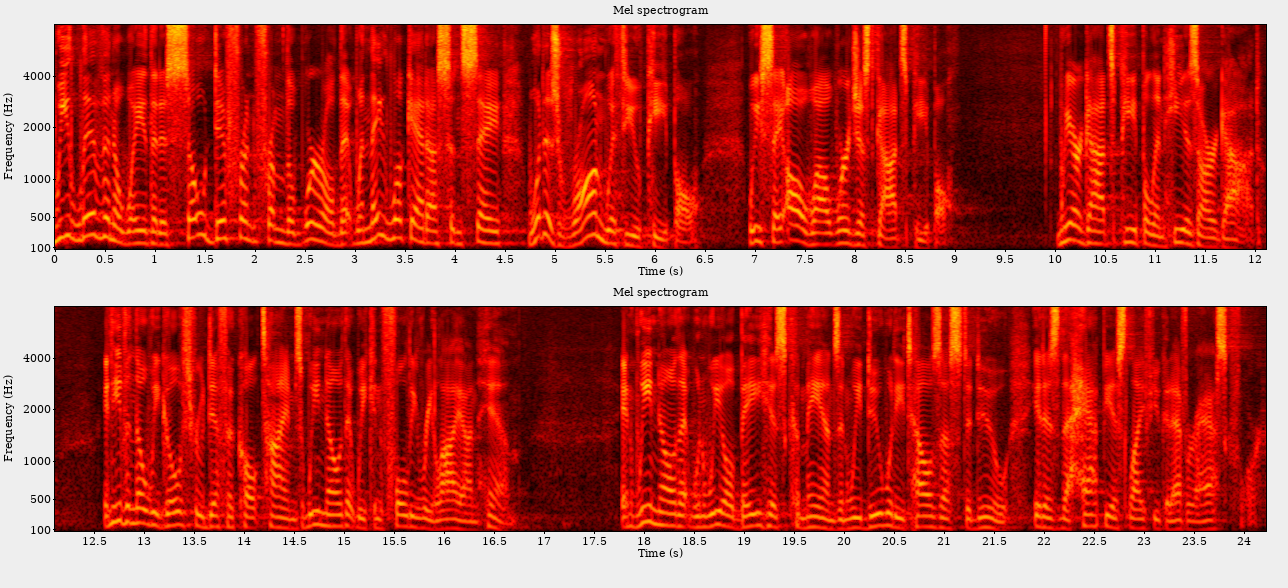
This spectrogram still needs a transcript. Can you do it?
We live in a way that is so different from the world that when they look at us and say, What is wrong with you people? we say, Oh, well, we're just God's people. We are God's people and He is our God. And even though we go through difficult times, we know that we can fully rely on Him. And we know that when we obey His commands and we do what He tells us to do, it is the happiest life you could ever ask for.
